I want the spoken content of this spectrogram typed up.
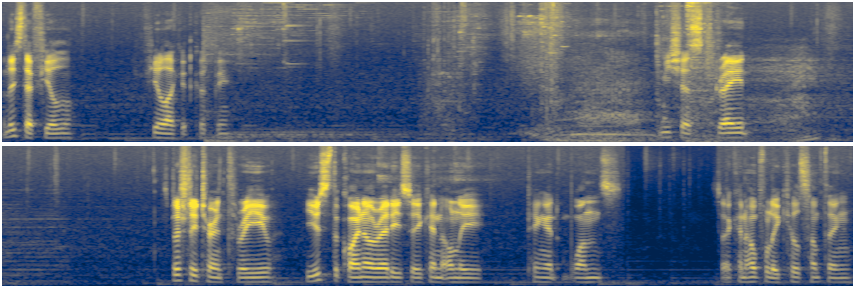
At least I feel feel like it could be. Misha's great. Especially turn 3. He used the coin already, so you can only ping it once. So I can hopefully kill something.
